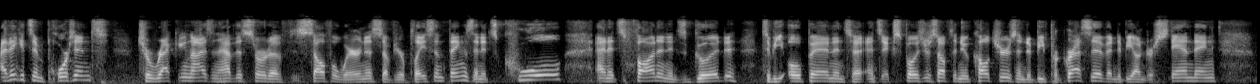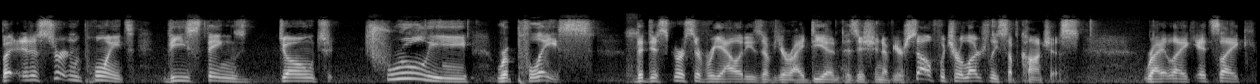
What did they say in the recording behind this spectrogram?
I think it's important to recognize and have this sort of self awareness of your place in things, and it's cool and it's fun and it's good to be open and to and to expose yourself to new cultures and to be progressive and to be understanding. But at a certain point, these things don't truly replace the discursive realities of your idea and position of yourself, which are largely subconscious, right? Like it's like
